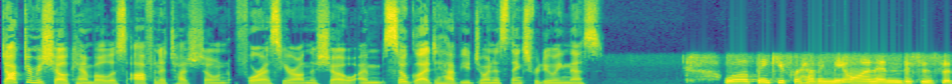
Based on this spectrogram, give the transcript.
Dr. Michelle Kambolis, often a touchstone for us here on the show. I'm so glad to have you join us. Thanks for doing this. Well, thank you for having me on. And this is the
